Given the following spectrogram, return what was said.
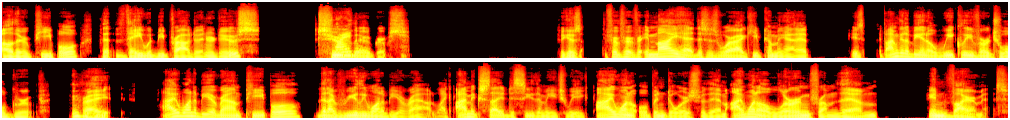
other people that they would be proud to introduce to Right. their groups. Because for, for, for in my head, this is where I keep coming at it is if I'm going to be in a weekly virtual group, Mhm. right? I want to be around people that I really want to be around. Like I'm excited to see them each week. I want to open doors for them. I want to learn from them environment.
